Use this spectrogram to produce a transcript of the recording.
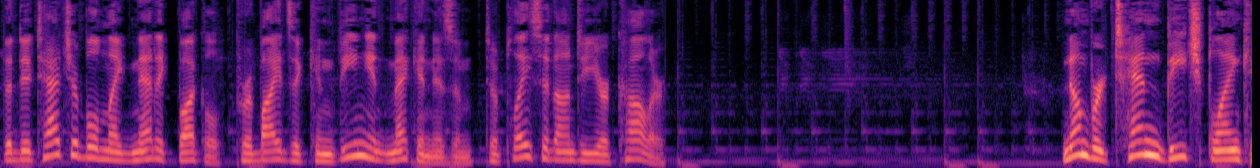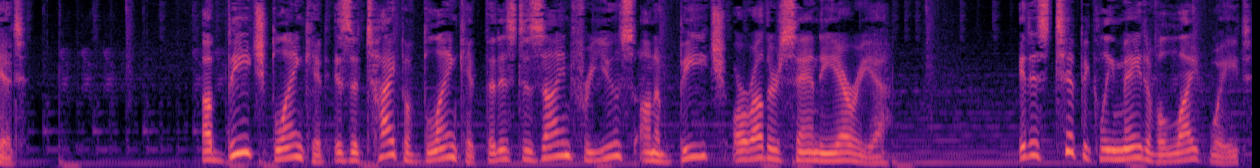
The detachable magnetic buckle provides a convenient mechanism to place it onto your collar. Number 10 Beach Blanket A beach blanket is a type of blanket that is designed for use on a beach or other sandy area. It is typically made of a lightweight,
